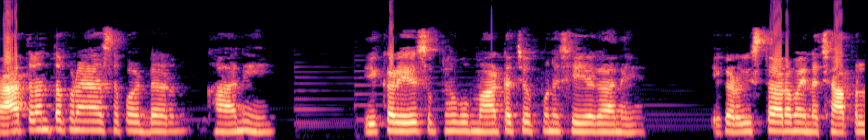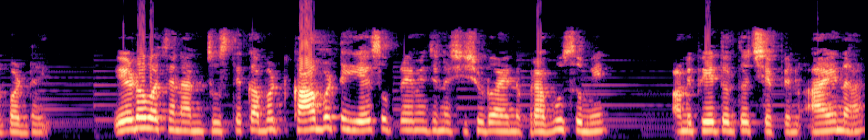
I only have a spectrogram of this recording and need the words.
రాత్రంతా ప్రయాసపడ్డారు. కానీ ఇక్కడ యేసుప్రభు మాట చెప్పున చేయగానే ఇక్కడ విస్తారమైన చేపలు పడ్డాయి. ఏడో వచనాన్ని చూస్తే కాబట్టి కాబట్టి యేసు ప్రేమించిన శిష్యుడు ఆయన ప్రభు సుమి అని పేతుడితో చెప్పాను. ఆయన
